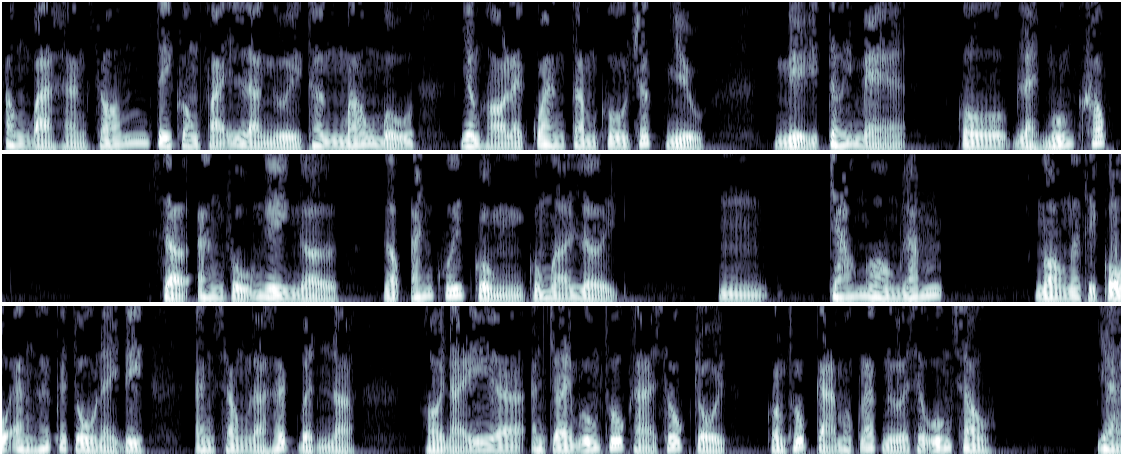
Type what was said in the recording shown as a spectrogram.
Ông bà hàng xóm tuy không phải là người thân máu mủ, nhưng họ lại quan tâm cô rất nhiều. Nghĩ tới mẹ, cô lại muốn khóc. Sợ An Vũ nghi ngờ, Ngọc Ánh cuối cùng cũng mở lời. Ừ, cháo ngon lắm. Ngon thì cố ăn hết cái tô này đi, ăn xong là hết bệnh à. Hồi nãy à, anh cho em uống thuốc hạ sốt rồi, còn thuốc cảm một lát nữa sẽ uống sau. Dạ.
